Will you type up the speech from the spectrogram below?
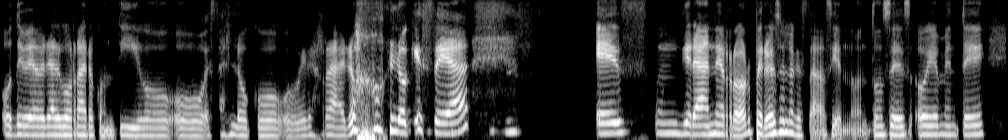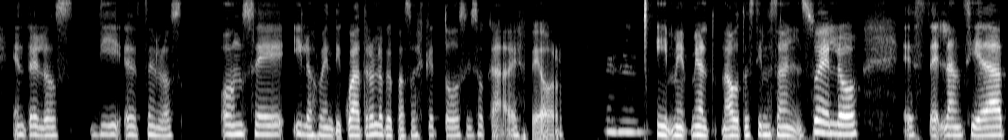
o debe haber algo raro contigo, o estás loco, o eres raro, o lo que sea, es un gran error, pero eso es lo que estaba haciendo. Entonces, obviamente, entre los, entre los 11 y los 24, lo que pasó es que todo se hizo cada vez peor. Y mi, mi, autoestima estaba en el suelo, este, la ansiedad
